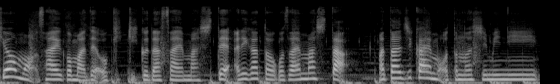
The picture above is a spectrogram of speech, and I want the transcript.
今日も最後までお聴きくださいましてありがとうございました。また次回もお楽しみに。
